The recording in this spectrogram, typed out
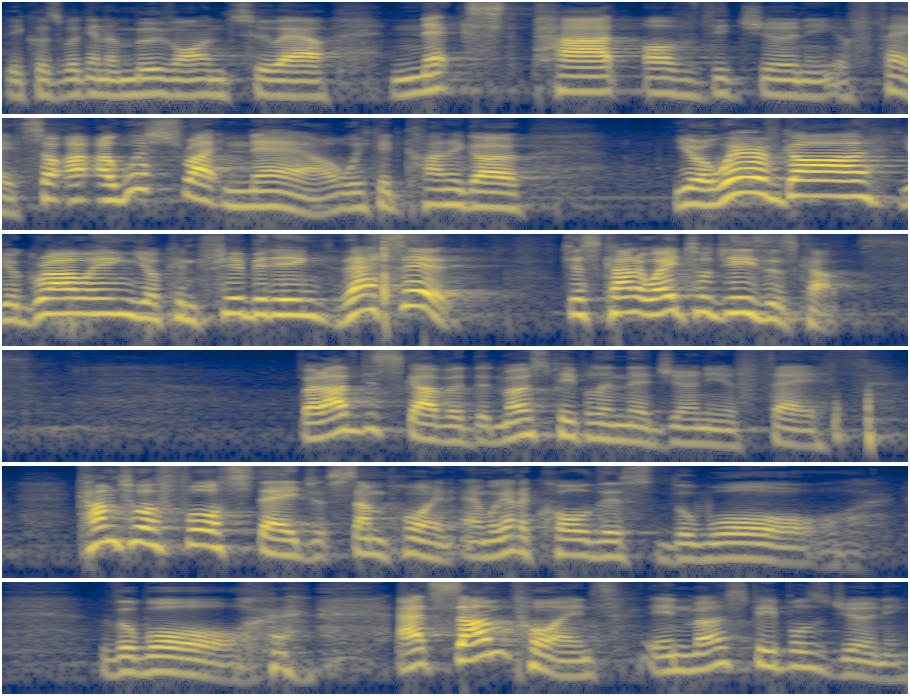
because we're going to move on to our next part of the journey of faith. So, I, I wish right now we could kind of go, You're aware of God, you're growing, you're contributing, that's it. Just kind of wait till Jesus comes. But I've discovered that most people in their journey of faith come to a fourth stage at some point, and we're going to call this the wall. The wall. at some point in most people's journey,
